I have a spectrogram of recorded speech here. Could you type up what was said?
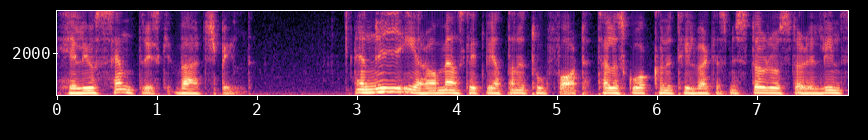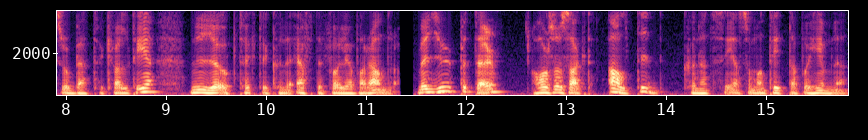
heliocentrisk världsbild. En ny era av mänskligt vetande tog fart. Teleskop kunde tillverkas med större och större linser och bättre kvalitet. Nya upptäckter kunde efterfölja varandra. Men Jupiter har som sagt alltid kunnat ses om man tittar på himlen.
